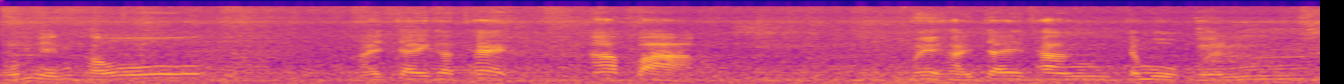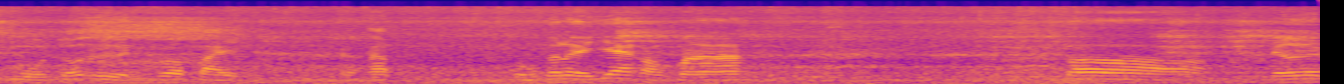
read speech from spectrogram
ผมเห็นเขาหายใจกระแทกอ้าปาก ไม่หายใจทางจมูกเหมือนหมูตัวอื่นทั่วไปนะครับ ผมก็เลยแยกออกมา ก็เดิน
